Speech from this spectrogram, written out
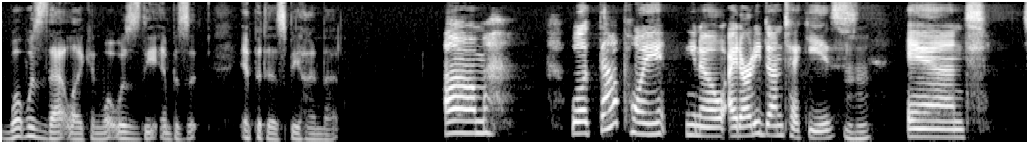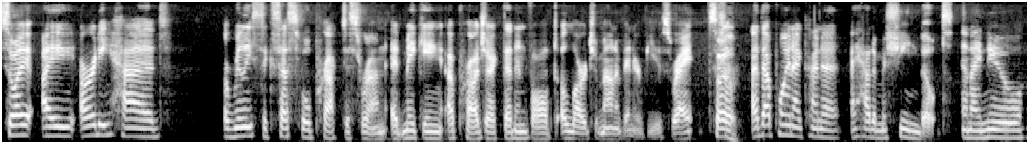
what was that like and what was the impetus impetus behind that Um, well, at that point, you know, I'd already done techies, Mhm. and so I, I already had a really successful practice run at making a project that involved a large amount of interviews, right? So Sure. at that point, I kind of I had a machine built, and I knew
